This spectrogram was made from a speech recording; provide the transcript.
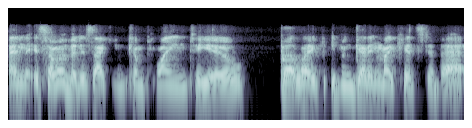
And some of it is I can complain to you, but like even getting my kids to bed,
